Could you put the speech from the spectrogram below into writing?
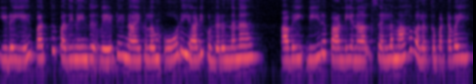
இடையே பத்து பதினைந்து வேட்டை நாய்களும் ஓடியாடி கொண்டிருந்தன. அவை வீரபாண்டியனால் செல்லமாக வளர்க்கப்பட்டவை.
